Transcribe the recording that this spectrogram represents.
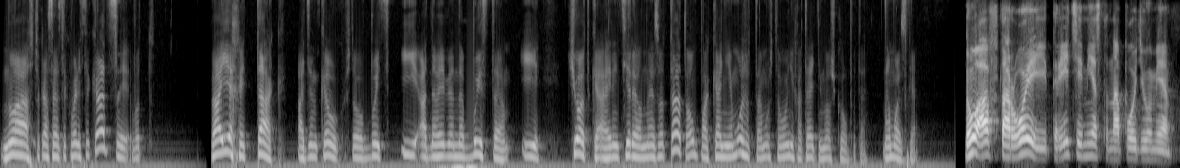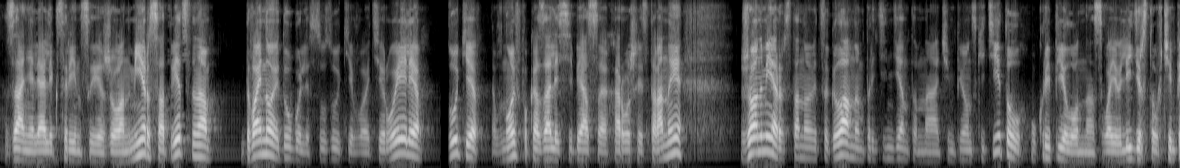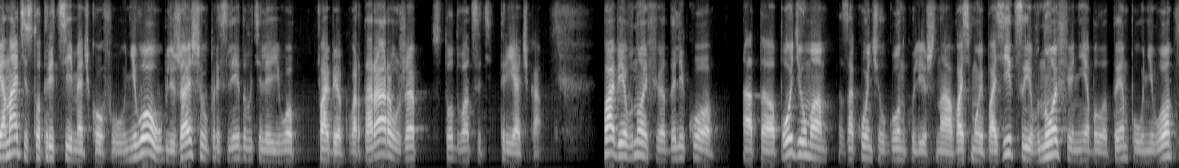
Ну а что касается квалификации, вот проехать так один круг, чтобы быть и одновременно быстрым, и четко ориентирован на результат, он пока не может, потому что ему не хватает немножко опыта, на мой взгляд. Ну а второе и третье место на подиуме заняли Алекс Ринс и Жоан Мир. Соответственно, двойной дубль Сузуки в Тируэле. Сузуки вновь показали себя с хорошей стороны. Жоан Мир становится главным претендентом на чемпионский титул. Укрепил он свое лидерство в чемпионате. 137 очков у него. У ближайшего преследователя его Фабио Квартарара уже 123 очка. Фабио вновь далеко от э, подиума, закончил гонку лишь на восьмой позиции, вновь не было темпа у него.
